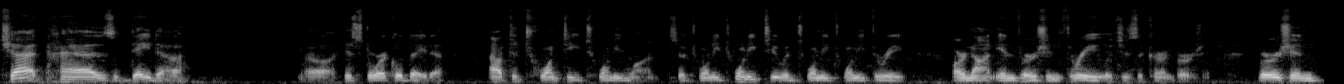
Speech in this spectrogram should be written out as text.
chat has data, uh, historical data, out to 2021. So 2022 and 2023 are not in version 3, which is the current version. Version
